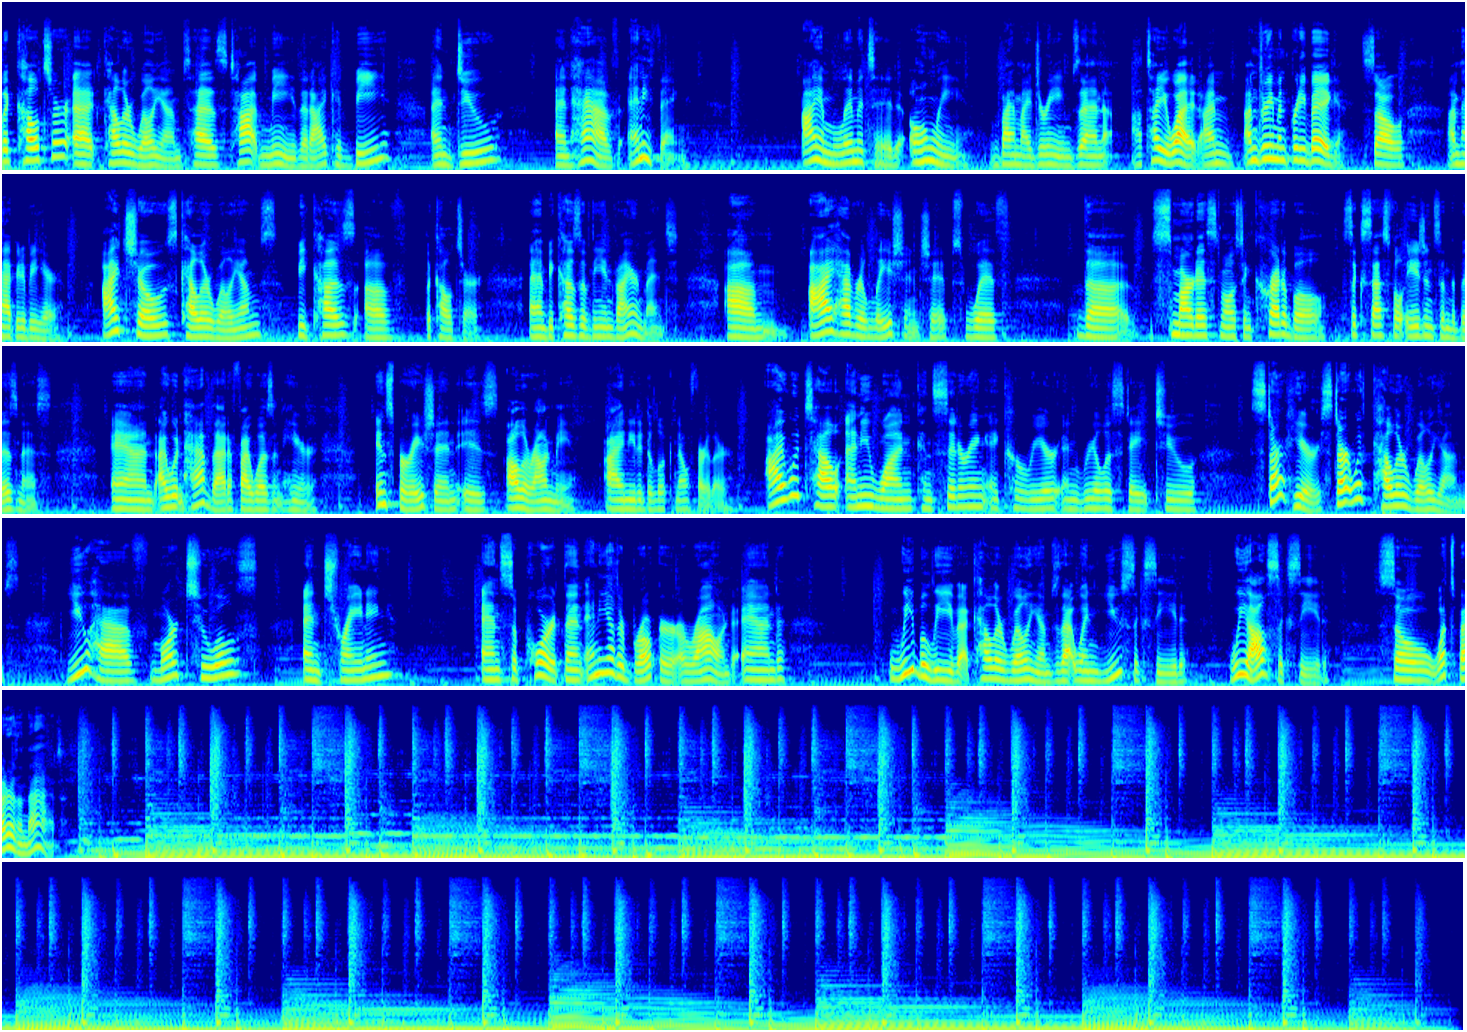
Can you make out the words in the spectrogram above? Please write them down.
The culture at Keller Williams has taught me that I could be and do and have anything. I am limited only by my dreams, and I'll tell you what, I'm, I'm dreaming pretty big, so I'm happy to be here. I chose Keller Williams because of the culture and because of the environment. Um, I have relationships with the smartest, most incredible, successful agents in the business. And I wouldn't have that if I wasn't here. Inspiration is all around me. I needed to look no further. I would tell anyone considering a career in real estate to start here. Start with Keller Williams. You have more tools and training and support than any other broker around. And we believe at Keller Williams that when you succeed, we all succeed. So what's better than that?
